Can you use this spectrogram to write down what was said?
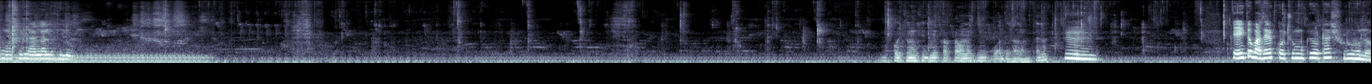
মশলা লাল লাল হলুদ। কচুমুখি দিয়ে কাঁকড়া অনেকদিন পর দেখালাম তাই না? হুম। এই তো বাজারে কচুমুখে ওঠা শুরু হলো।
